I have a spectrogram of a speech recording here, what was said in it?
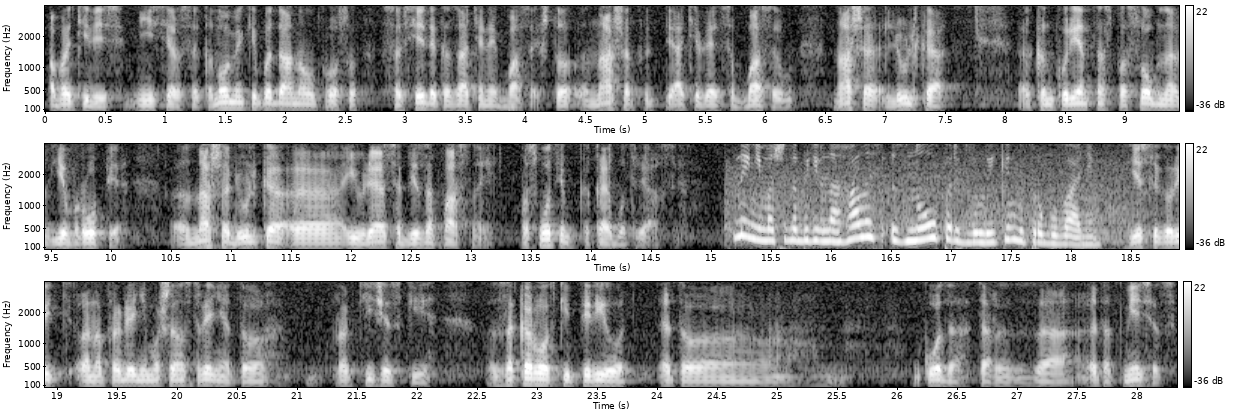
обратились в Министерство экономики по данному вопросу со всей доказательной базой, что наше предприятие является базовым. Наша люлька конкурентоспособна в Европе. Наша люлька э, является безопасной. Посмотрим, какая будет реакция. Нині машинобудівна галузь знову перед великим випробуванням. Если говорить о направлении машиностроения, то практически за короткий период это года, даже за этот месяц,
